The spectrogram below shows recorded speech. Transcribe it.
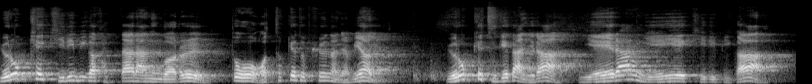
요렇게 길이 b가 같다라는 거를 또 어떻게도 표현하냐면 요렇게 두 개가 아니라 얘랑 얘의 길이 b가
